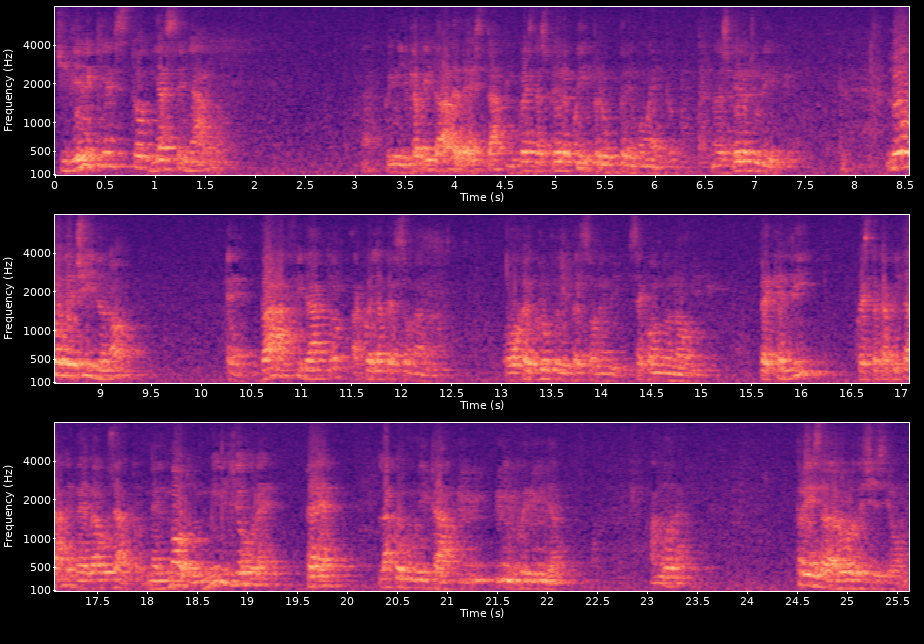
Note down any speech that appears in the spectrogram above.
ci viene chiesto di assegnarlo. Eh, quindi il capitale resta in questa sfera qui per, per il momento nella sfera giuridica. Loro decidono eh, va affidato a quella persona lì o a quel gruppo di persone lì, secondo noi, perché lì questo capitale verrà usato nel modo migliore per la comunità in cui viviamo. Allora, presa la loro decisione,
